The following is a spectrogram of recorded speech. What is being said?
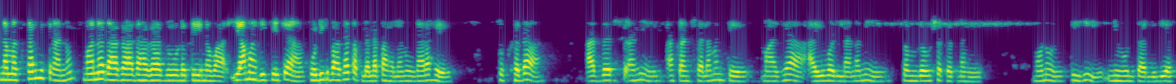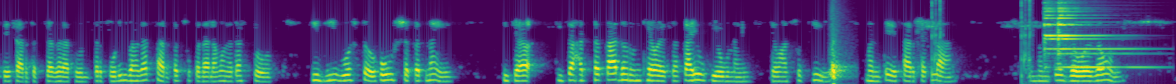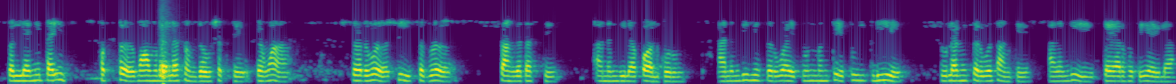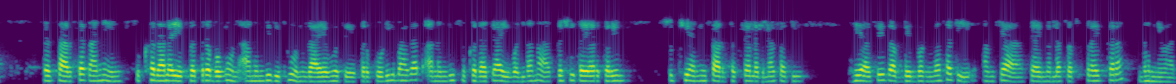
नमस्कार मित्रांनो मन धागा धागा जोडते नवा या मालिकेच्या पुढील भागात आपल्याला पाहायला मिळणार आहे. सुखदा आदर्श आणि आकांक्षाला म्हणते माझ्या आई वडिलांना मी समजावू शकत नाही. म्हणून तीही निघून चाललेली असते सार्थकच्या घरातून. तर पुढील भागात सार्थक सुखदाला म्हणत असतो की जी गोष्ट होऊ शकत नाही तिच्या तिचा हट्ट का धरून ठेवायचा? काही उपयोग नाही. तेव्हा सुखी म्हणते सार्थकला म्हणते जवळ जाऊन कल्याणी ताईच फक्त मामुड्याला समजावू शकते तेव्हा सर्व ती सगळं सांगत असते आनंदीला कॉल करून. आनंदी हे सर्व ऐकून म्हणते तू इकडे ये तुला मी सर्व सांगते. आनंदी तयार होते यायला. तर सार्थक आणि सुखदाला एकत्र बघून आनंदी तिथून गायब होते. तर पुढील भागात आनंदी सुखदाच्या आई वडिलांना कशी तयार करेल? सुखी आणि सार्थकच्या लग्नासाठी. हे असेच अपडेट बघण्यासाठी आमच्या चॅनलला सबस्क्राईब करा. धन्यवाद.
